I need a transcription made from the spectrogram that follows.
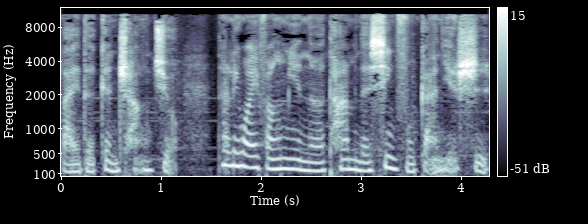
来得更长久。那另外一方面呢，他们的幸福感也是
